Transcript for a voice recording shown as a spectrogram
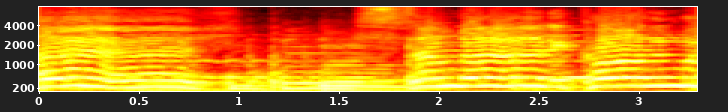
hush. Somebody calling my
